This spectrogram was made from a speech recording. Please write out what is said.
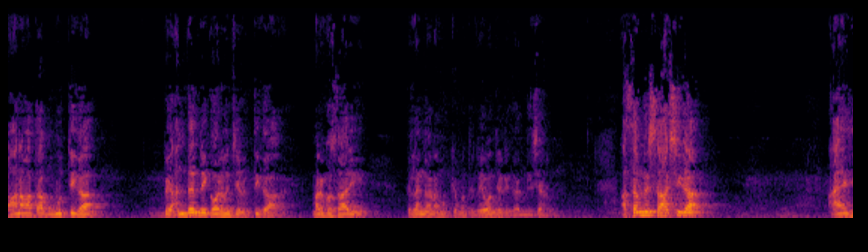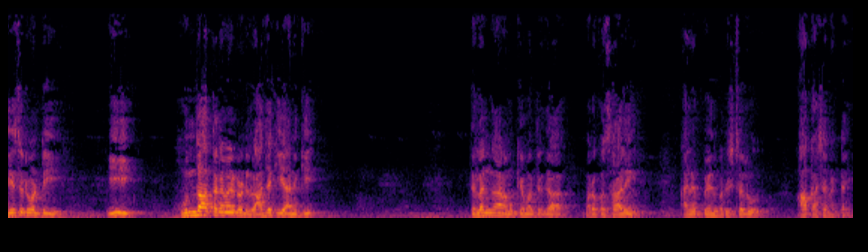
మానవతా మూర్తిగా అందరినీ గౌరవించే వ్యక్తిగా మరొకసారి తెలంగాణ ముఖ్యమంత్రి రేవంత్ రెడ్డి గారు నిలిచారు. అసెంబ్లీ సాక్షిగా ఆయన చేసినటువంటి ఈ హుందాతనమైనటువంటి రాజకీయానికి తెలంగాణ ముఖ్యమంత్రిగా మరొకసారి ఆయన పేరు ప్రతిష్టలు ఆకాశాన్నంటాయి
